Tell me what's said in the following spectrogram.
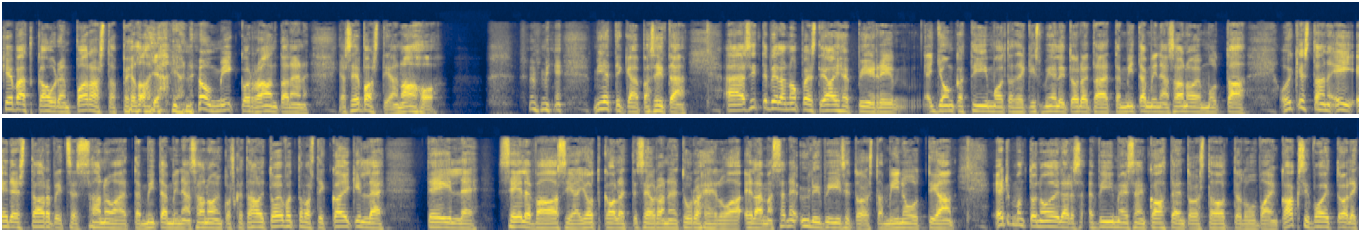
kevätkauden parasta pelaajaa, ja ne on Mikko Rantanen ja Sebastian Aho. Miettikääpä sitä. Sitten vielä nopeasti aihepiiri, jonka tiimoilta tekisi mieli todeta, että mitä minä sanoin, mutta oikeastaan ei edes tarvitse sanoa, että mitä minä sanoin, koska tämä oli toivottavasti kaikille teille selvä asia, jotka olette seuranneet urheilua elämässänne yli 15 minuuttia. Edmonton Oilers viimeiseen 12 otteluun vain kaksi voittoa, eli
